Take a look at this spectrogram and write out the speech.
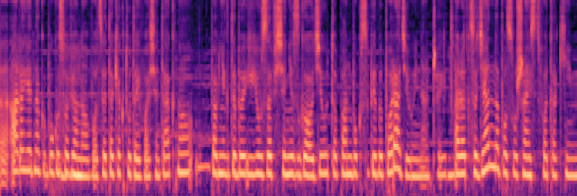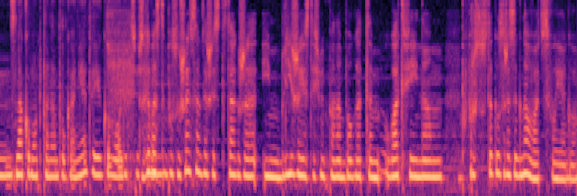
E, Ale jednak błogosławione Mhm. owoce, tak jak tutaj właśnie, tak? No, Pewnie gdyby Józef się nie zgodził, to Pan Bóg sobie by poradził inaczej. Mhm. Ale codzienne posłuszeństwo takim znakom od Pana Boga, nie? Tej Jego woli chyba z tym posłuszeństwem też jest tak, że im bliżej jesteśmy Pana Boga, tym łatwiej nam po prostu z tego zrezygnować swojego.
